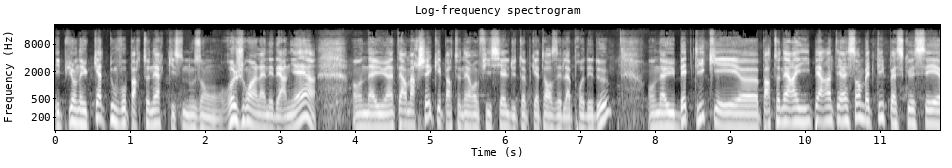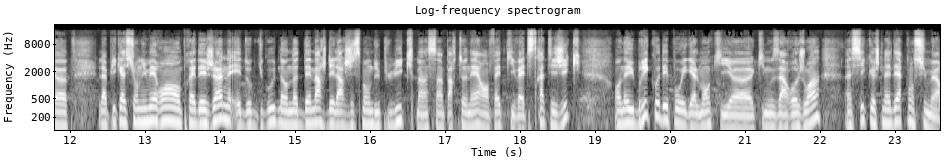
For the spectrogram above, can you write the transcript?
Et puis on a eu quatre nouveaux partenaires qui nous ont rejoints l'année dernière. On a eu Intermarché, qui est partenaire officiel du Top 14 et de la Pro D2. On a eu Betclic, qui et euh, partenaire hyper intéressant BetClick parce que c'est euh, l'application numéro un auprès des jeunes et donc du coup dans notre démarche d'élargissement du public, ben, c'est un partenaire en fait qui va être stratégique. On a eu Brico Dépôt également qui, euh, qui nous a rejoint ainsi que Schneider Consumer.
